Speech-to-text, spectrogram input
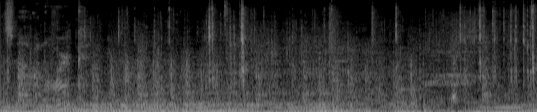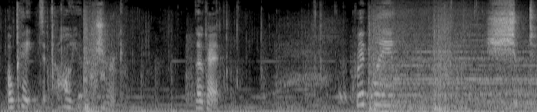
It's not gonna work. Okay, oh, you jerk. Okay. Quickly. Shoot.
